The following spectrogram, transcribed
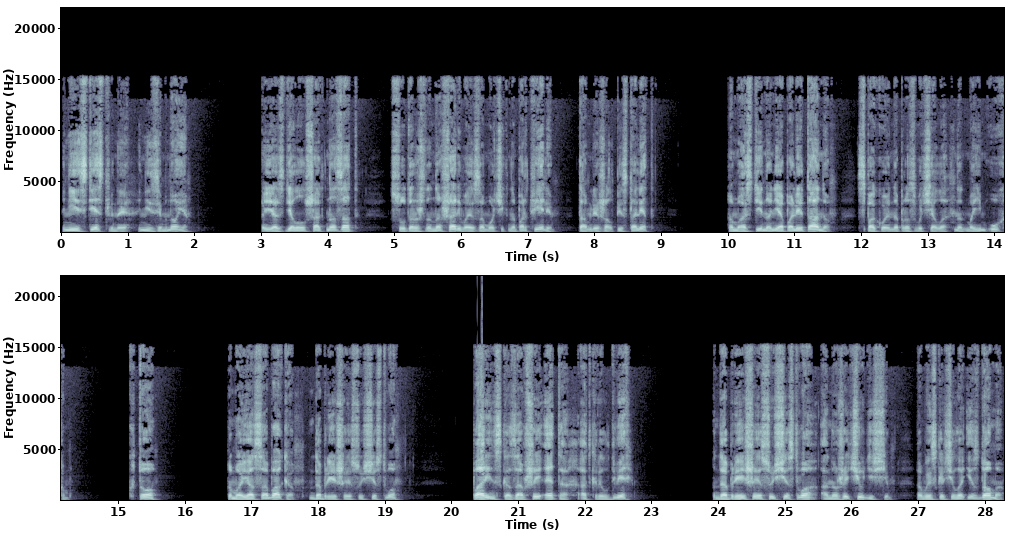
Неестественное, неземное. Я сделал шаг назад, судорожно нашаривая замочек на портфеле. Там лежал пистолет. «Мастина Неаполитано», — спокойно прозвучало над моим ухом. «Кто?» «Моя собака, добрейшее существо». Парень, сказавший это, открыл дверь. «Добрейшее существо, оно же чудище», Выскочила из дома,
